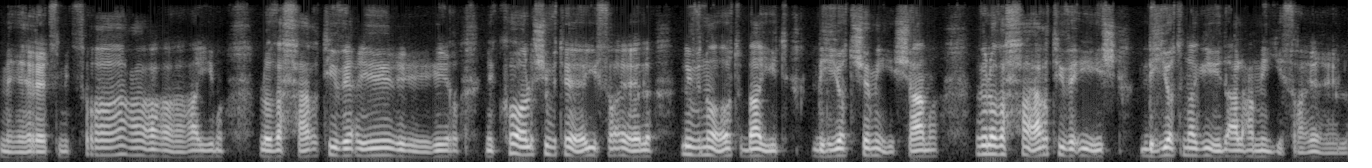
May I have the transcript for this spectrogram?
מארץ מצרים לא זכרתי בעיר מכל שבטי ישראל לבנות בית להיות שמי שם ולא בחרתי באיש להיות נגיד על עמי ישראל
